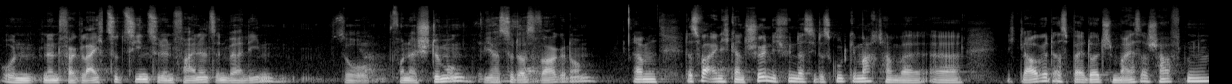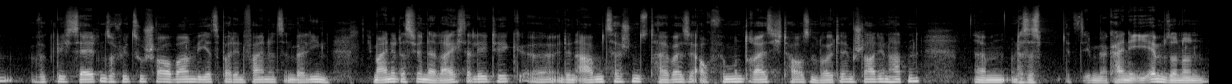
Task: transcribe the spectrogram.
Und einen Vergleich zu ziehen zu den Finals in Berlin, so ja. von der Stimmung, wie hast du das wahrgenommen? Ähm, das war eigentlich ganz schön. Ich finde, dass sie das gut gemacht haben, weil äh, ich glaube, dass bei deutschen Meisterschaften wirklich selten so viele Zuschauer waren wie jetzt bei den Finals in Berlin. Ich meine, dass wir in der Leichtathletik äh, in den Abendsessions teilweise auch 35.000 Leute im Stadion hatten. Ähm, und das ist jetzt eben ja keine EM, sondern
